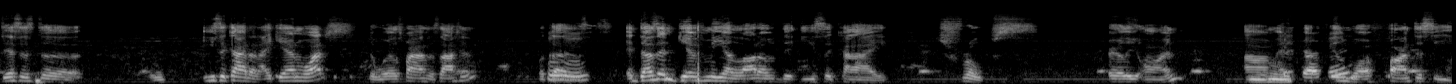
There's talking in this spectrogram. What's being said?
this is the isekai that I can watch, the world's finest assassin, because it doesn't give me a lot of the isekai tropes early on, um, Mhm. and it does feel more fantasy.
